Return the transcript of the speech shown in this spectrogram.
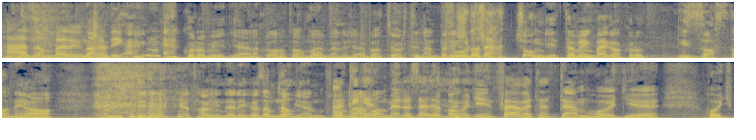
Házon belül Na, hát pedig... e- ekkora médiának a hatalma ebben, és ebben a történetben is. Na, Furcsa. de hát Csongi, te még meg akarod izzasztani a, a mi ha minden igaz. Nem tudom, milyen hát igen, formában. mert az előbb, ahogy én felvetettem, hogy, hogy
